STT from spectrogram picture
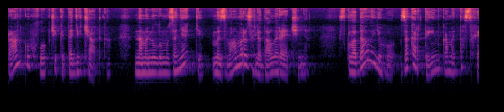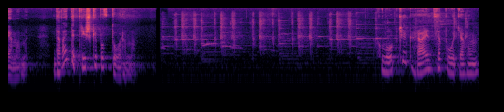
ранку, хлопчики та дівчатка. На минулому занятті ми з вами розглядали речення. Складали його за картинками та схемами. Давайте трішки повторимо. Хлопчик грається потягом.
